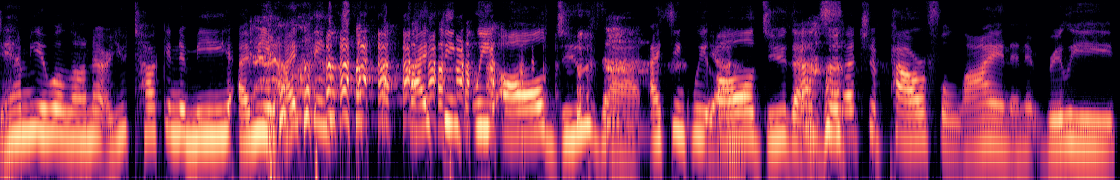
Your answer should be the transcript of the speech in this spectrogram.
damn you, Alana, are you talking to me? I mean, I think I think we all do that. I think we yeah. all do that. It's such a powerful line and it really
